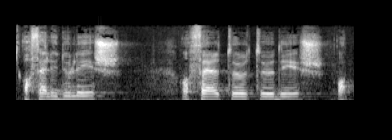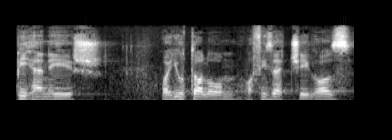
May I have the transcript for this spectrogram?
a felüdülés, a feltöltődés, a pihenés, a jutalom, a fizetség az,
